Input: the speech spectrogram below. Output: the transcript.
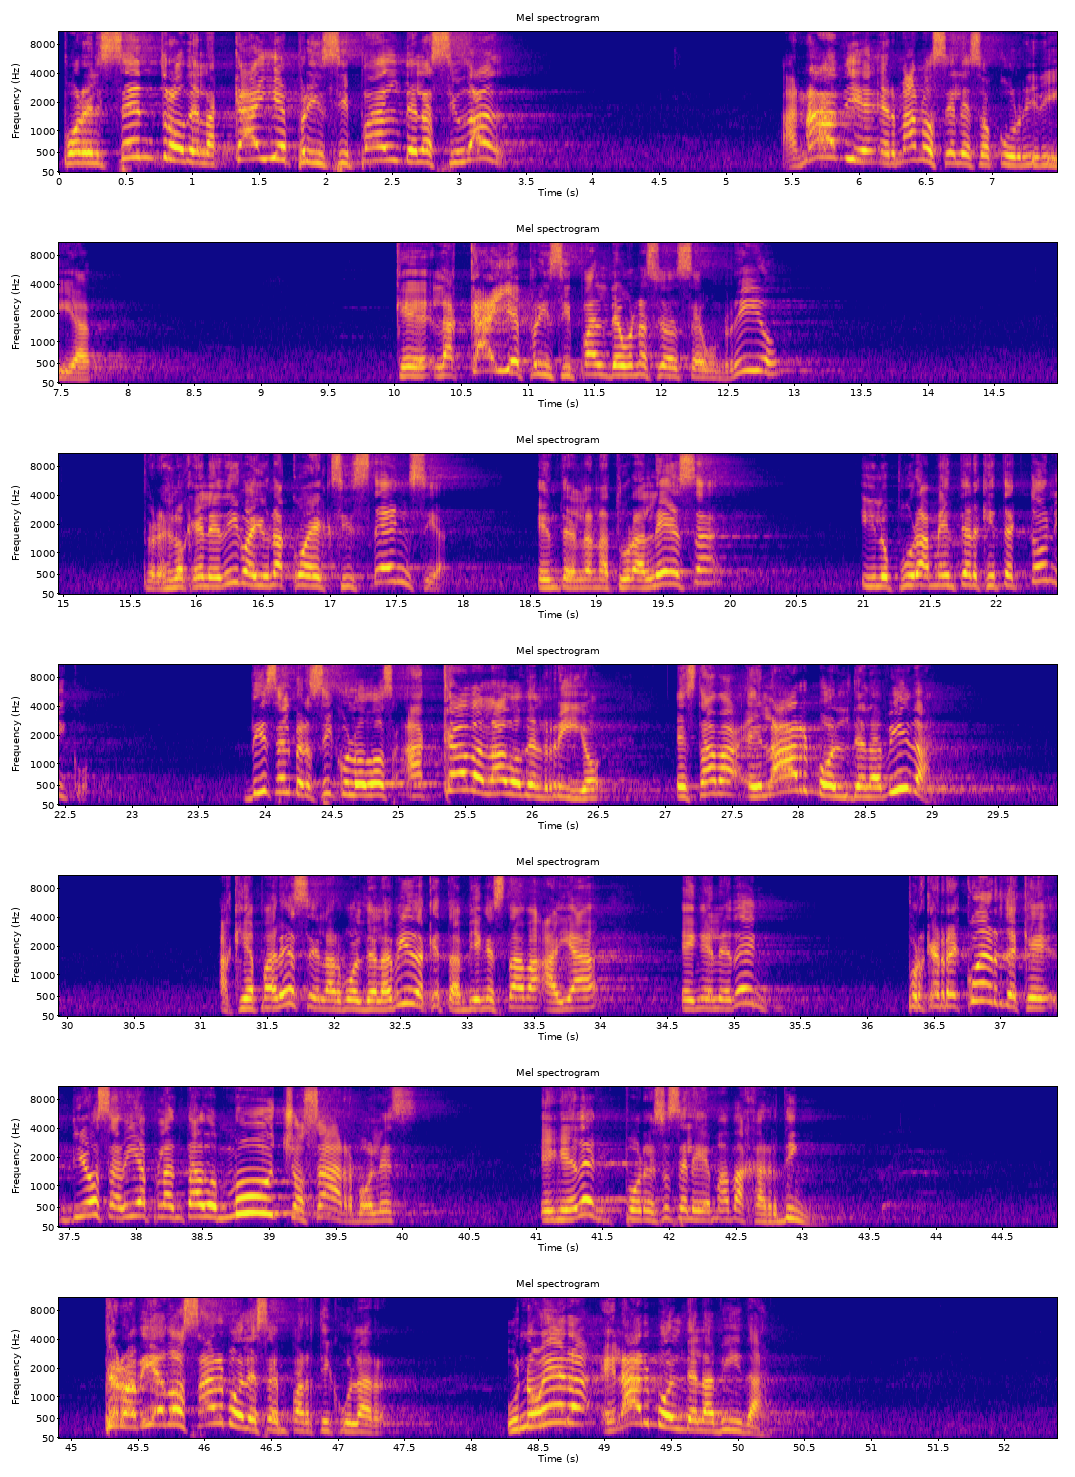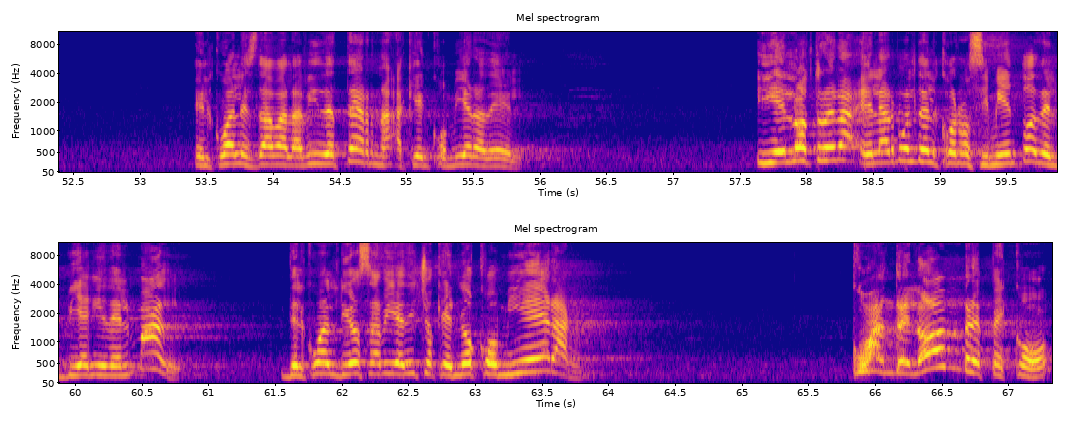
por el centro de la calle principal de la ciudad. A nadie, hermanos, se les ocurriría que la calle principal de una ciudad sea un río. Pero es lo que le digo, hay una coexistencia entre la naturaleza y lo puramente arquitectónico. Dice el versículo 2, a cada lado del río estaba el árbol de la vida. Aquí aparece el árbol de la vida que también estaba allá en el Edén. Porque recuerde que Dios había plantado muchos árboles en Edén, por eso se le llamaba jardín. Pero había dos árboles en particular. Uno era el árbol de la vida, el cual les daba la vida eterna a quien comiera de él. Y el otro era el árbol del conocimiento del bien y del mal del cual Dios había dicho que no comieran. Cuando el hombre pecó,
